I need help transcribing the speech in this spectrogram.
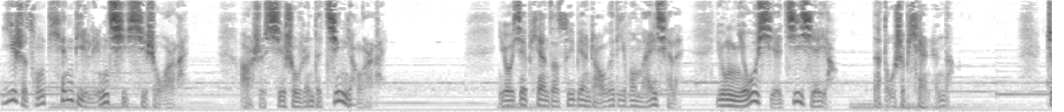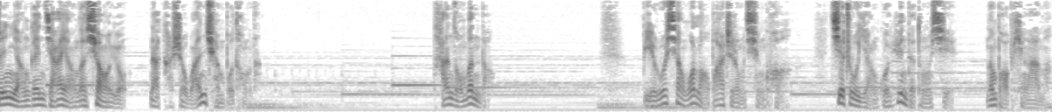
一是从天地灵气吸收而来，二是吸收人的精阳而来。有些骗子随便找个地方埋起来，用牛血、鸡血养，那都是骗人的。真养跟假养的效用。”那可是完全不同的。谭总问道：“比如像我老爸这种情况，借助养过孕的东西能保平安吗？”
